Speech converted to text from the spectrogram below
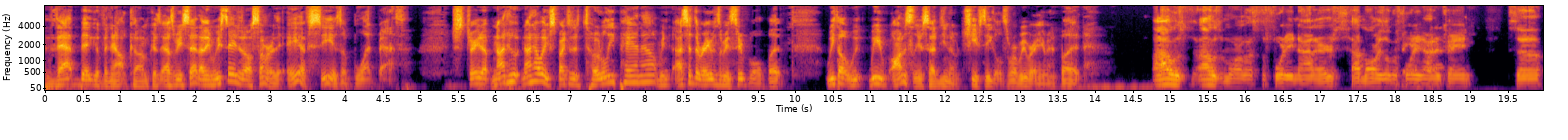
that big of an outcome. Because as we said, I mean, we stated all summer, the AFC is a bloodbath straight up not who not how we expected it to totally pan out. We, I said the Ravens would be the Super Bowl, but we thought we we honestly said you know Chiefs Eagles where we were aiming, but I was I was more or less the 49ers. I'm always on the 49er train. So,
